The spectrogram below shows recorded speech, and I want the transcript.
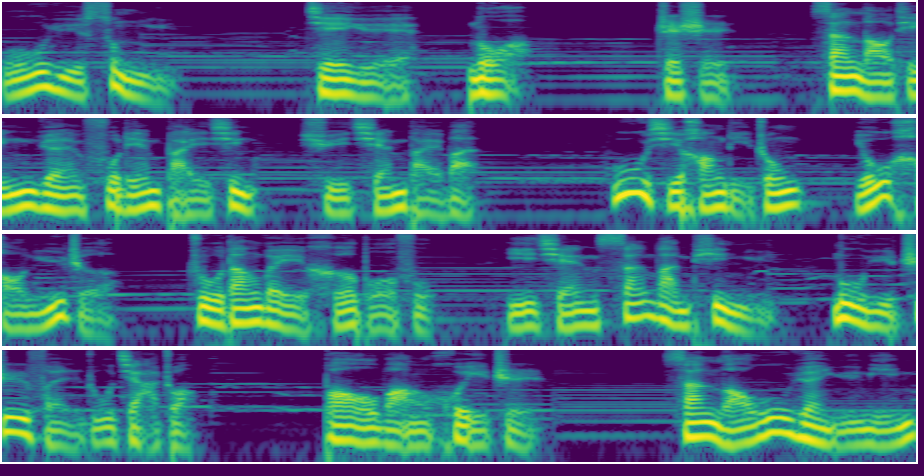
吾欲送女。”皆曰：“诺。”这时，三老庭愿复连百姓，许钱百万。乌袭行礼中有好女者，助当为河伯妇，以钱三万聘女，沐浴脂粉如嫁妆。豹往会之，三老乌愿与民，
